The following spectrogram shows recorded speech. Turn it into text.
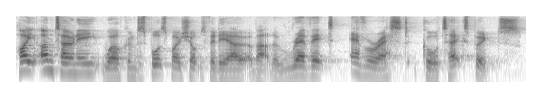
Hi, I'm Tony. Welcome to Sports Bike Shop's video about the Revit Everest Gore-Tex boots.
